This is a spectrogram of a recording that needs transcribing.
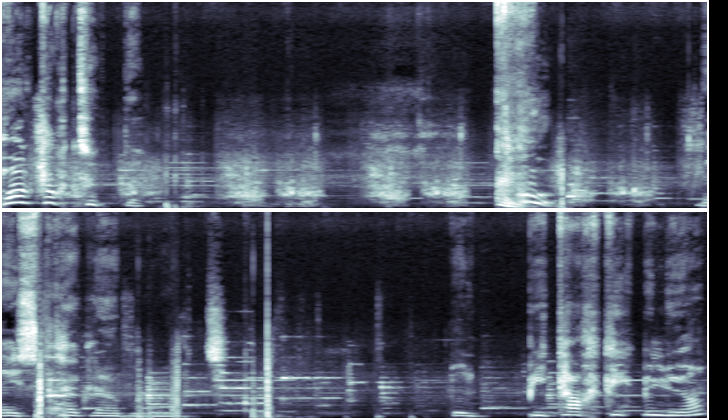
Koltuk çıktı. Neyse tekrar bunu aç. Dur bir taktik biliyorum.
